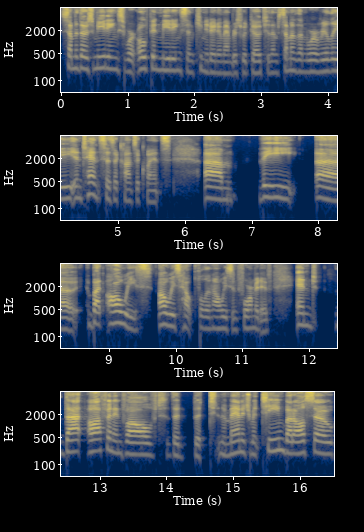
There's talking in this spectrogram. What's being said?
Some of those meetings were open meetings and community members would go to them. Some of them were really intense as a consequence. Um, the uh, but always, always helpful and always informative. And that often involved the, the, the management team, but also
